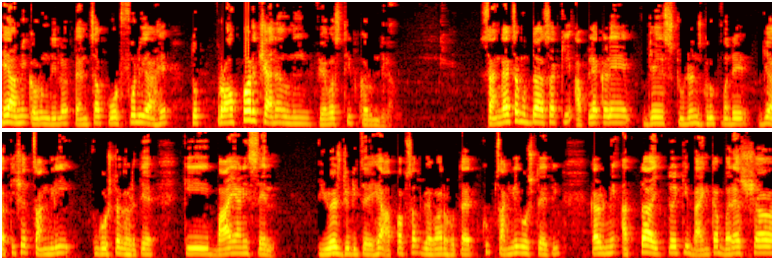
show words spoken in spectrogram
हे आम्ही करून दिलं. त्यांचा पोर्टफोलिओ आहे. तो प्रॉपर चॅनलनी व्यवस्थित करून दिला. सांगायचा मुद्दा असा की आपल्याकडे जे स्टुडंट्स ग्रुपमध्ये जे अतिशय चांगली गोष्ट घडते की बाय आणि सेल यू एस डी टीचे हे आपापसात व्यवहार होत आहेत. खूप चांगली गोष्ट आहे ती. कारण मी आत्ता ऐकतोय की बँका बऱ्याचशा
